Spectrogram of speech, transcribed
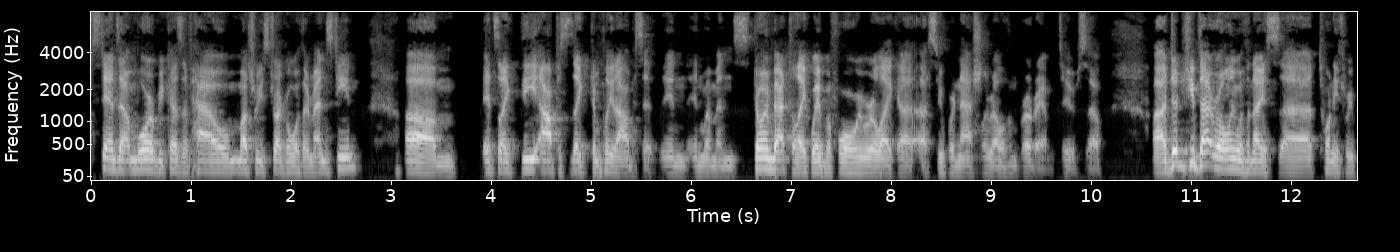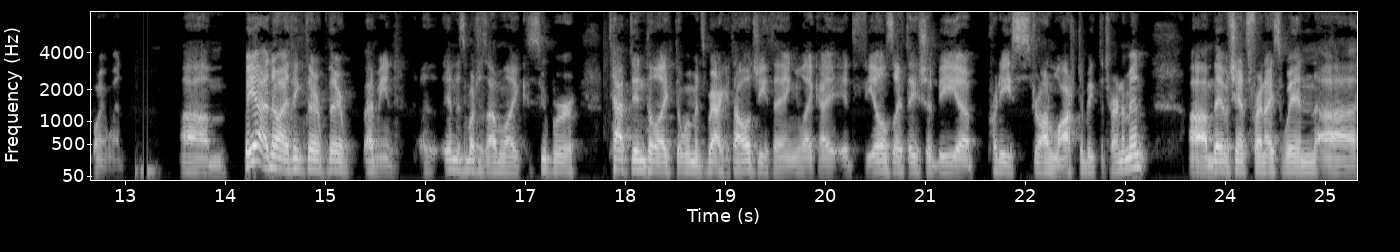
stands out more because of how much we struggle with our men's team. Um, it's like the opposite, like complete opposite in in women's. Going back to like way before we were like a, a super nationally relevant program too. So uh, did keep that rolling with a nice uh, twenty three point win. Um, but yeah, no, I think they're they're. I mean, in as much as I'm like super tapped into like the women's bracketology thing, like I it feels like they should be a pretty strong lock to beat the tournament. Um, they have a chance for a nice win. Uh,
